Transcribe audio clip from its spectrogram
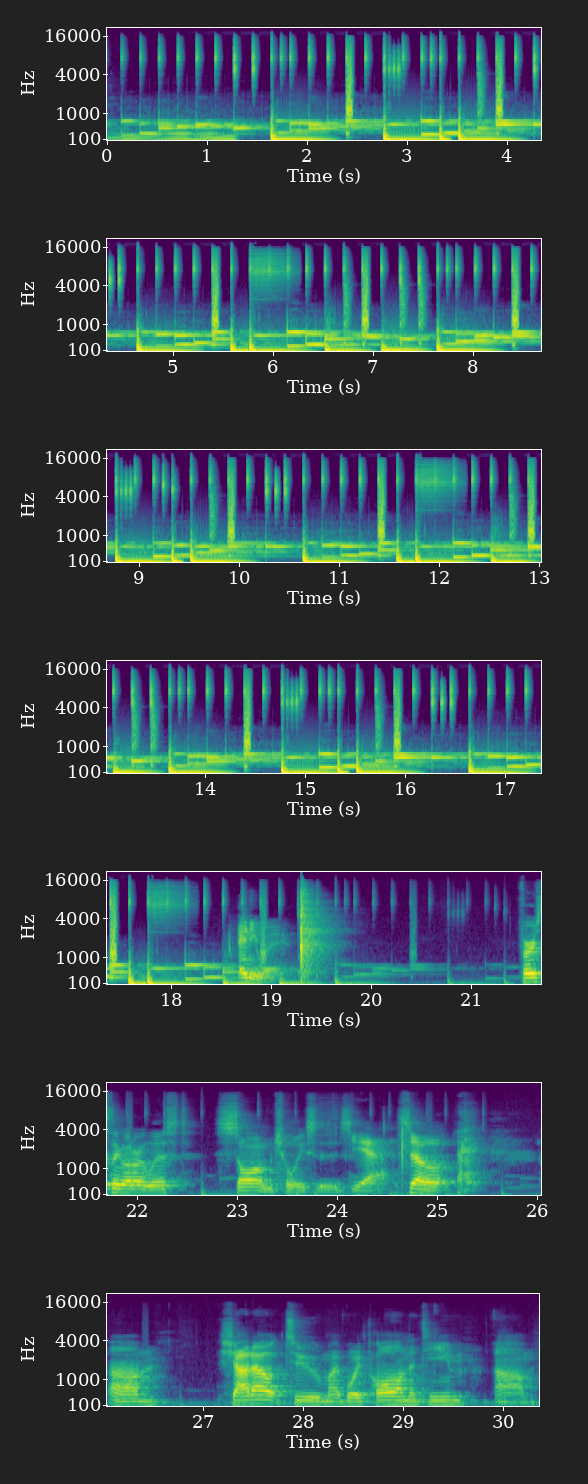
First thing on our list song choices. Yeah. So, um, shout out to my boy Paul on the team. Um,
